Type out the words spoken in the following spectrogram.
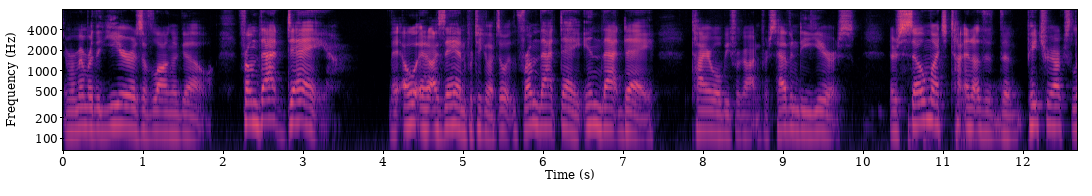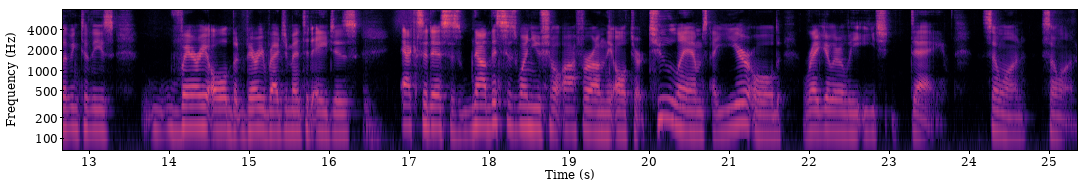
and remember the years of long ago." From that day, eh, oh, Isaiah in particular. So from that day, in that day, Tyre will be forgotten for seventy years. There's so much time. Uh, the, the patriarchs living to these very old but very regimented ages. Exodus is now. This is when you shall offer on the altar two lambs a year old regularly each day. So on, so on.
